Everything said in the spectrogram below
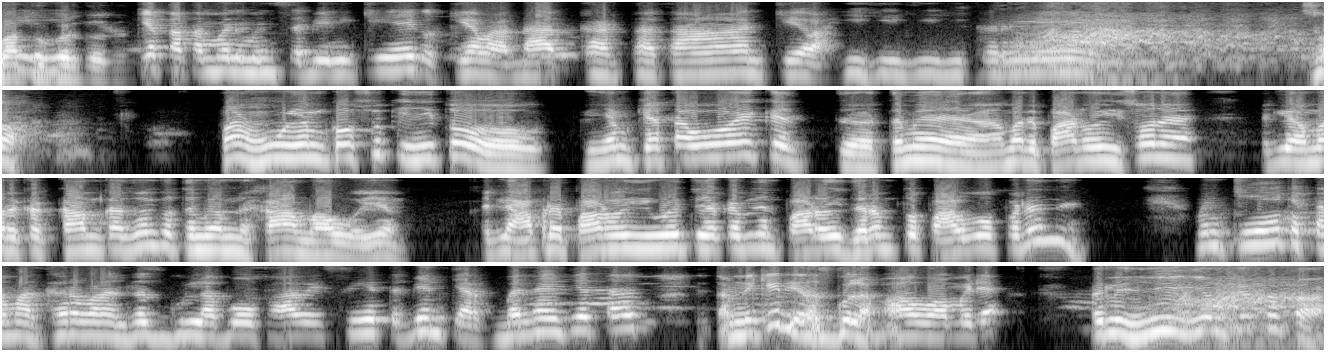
વાતો કરતો હતો? કેતા હતા મને મનસા બેની કે કેવા દાંત કાઢતા હતા ને કેવા હી હી હી હી કરે. જો. પણ હું એમ કઉ છું કે એ તો એમ કેતા હોય કે તમે અમારે પાડો છો ને એટલે અમારે કામકાજ હોય તો તમે અમને કામ આવો એમ. એટલે આપણે પાડોઈ હોય તો એકબીજાને પાડોઈ ધર્મ તો પાળવો પડે ને. મને કહે કે તમારા ઘરવાળાને રસગુલ્લા બહુ ભાવે છે તો બેન ક્યારેક બનાવી દેતા તમને કેવી રસગુલ્લા ભાવવા મળ્યા? એટલે ઈ એમ કેતા હતા.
